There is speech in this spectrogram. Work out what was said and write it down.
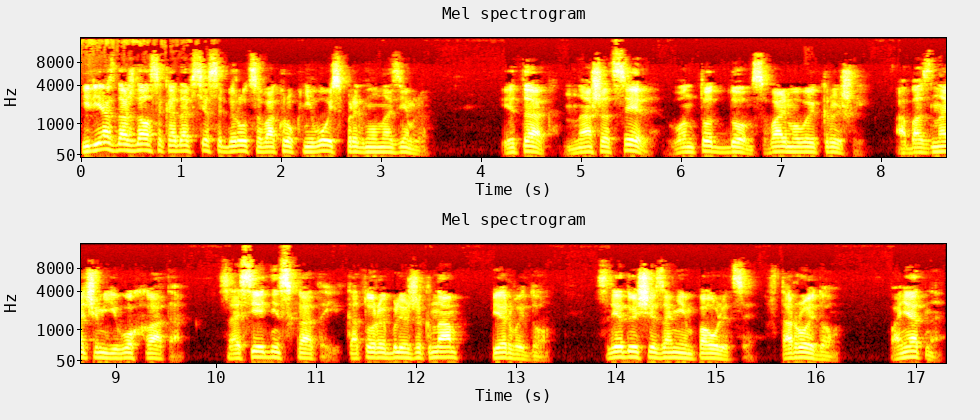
Ильяс дождался, когда все соберутся вокруг него и спрыгнул на землю. «Итак, наша цель — вон тот дом с вальмовой крышей. Обозначим его хата. Соседний с хатой, который ближе к нам — первый дом. Следующий за ним по улице — второй дом. Понятно?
